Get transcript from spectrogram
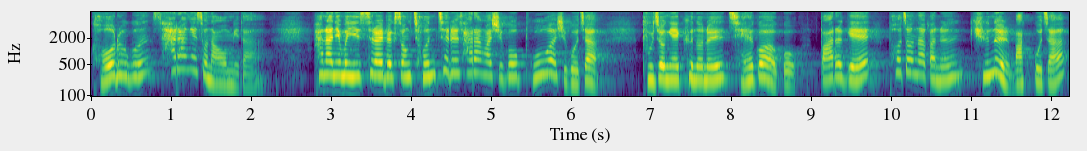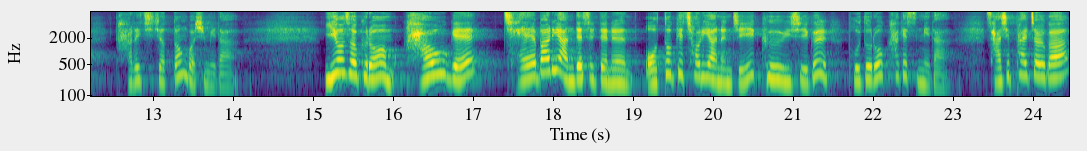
거룩은 사랑에서 나옵니다. 하나님은 이스라엘 백성 전체를 사랑하시고 보호하시고자 부정의 근원을 제거하고 빠르게 퍼져나가는 균을 막고자 가르치셨던 것입니다. 이어서 그럼 가옥에 재발이 안 됐을 때는 어떻게 처리하는지 그 의식을 보도록 하겠습니다. 48절과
